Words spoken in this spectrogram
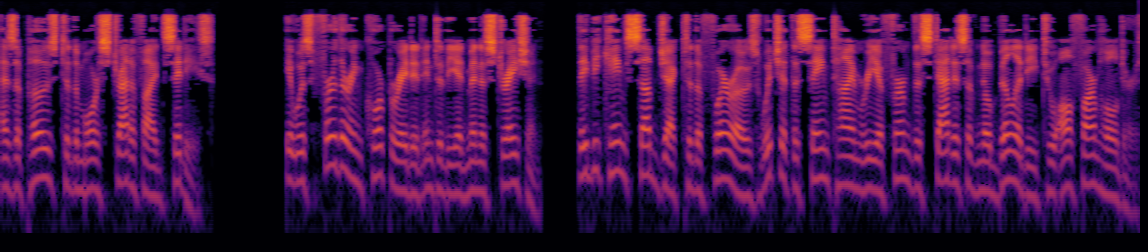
as opposed to the more stratified cities. It was further incorporated into the administration. They became subject to the fueros which at the same time reaffirmed the status of nobility to all farmholders.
